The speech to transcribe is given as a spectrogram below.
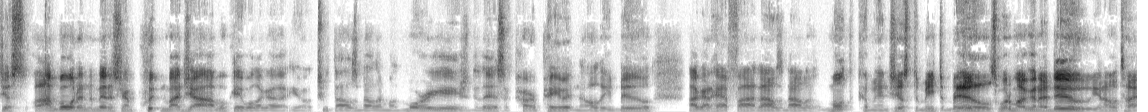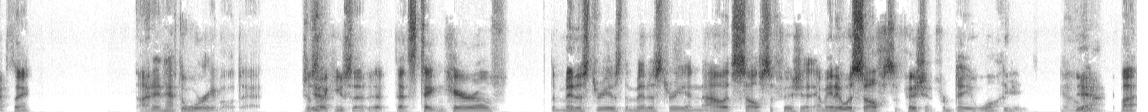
just well, I'm going into ministry, I'm quitting my job. Okay, well, I got you know two thousand dollar a month mortgage and this, a car payment, and all these bills. I got to have five thousand dollars a month come in just to meet the bills. What am I gonna do? You know, type thing. I didn't have to worry about that. Just Yeah. like you said, it, that's taken care of. The ministry is the ministry, and now it's self sufficient. I mean, it was self sufficient from day one. You know, Yeah. my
